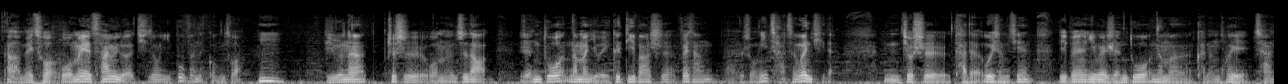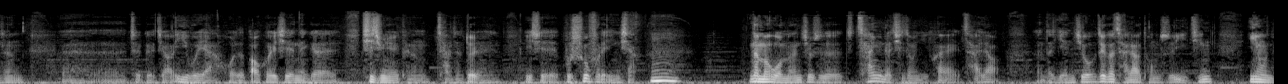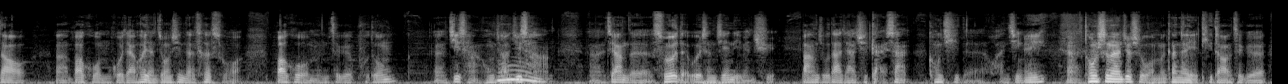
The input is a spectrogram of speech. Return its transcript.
啊，没错，我们也参与了其中一部分的工作。嗯，比如呢，就是我们知道人多，那么有一个地方是非常容易产生问题的，嗯，就是它的卫生间里边，因为人多，那么可能会产生呃这个叫异味啊，或者包括一些那个细菌也可能产生对人一些不舒服的影响。嗯，那么我们就是参与了其中一块材料的研究，这个材料同时已经应用到啊，包括我们国家会展中心的厕所，包括我们这个浦东。呃，机场虹桥机场，呃，这样的所有的卫生间里面去帮助大家去改善空气的环境。哎，啊，同时呢，就是我们刚才也提到这个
